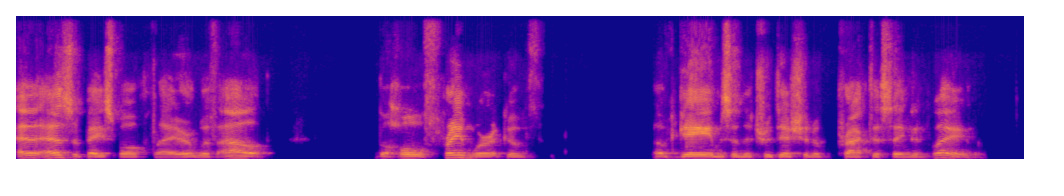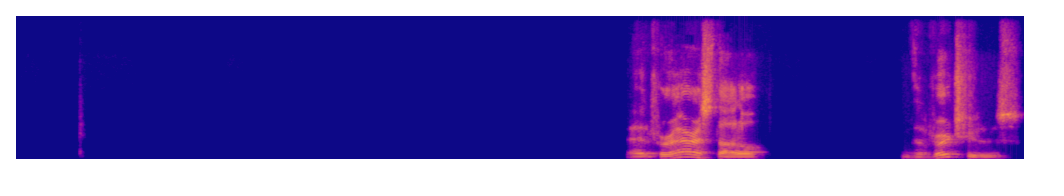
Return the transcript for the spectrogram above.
as a baseball player without the whole framework of of games and the tradition of practicing and playing. And for Aristotle, the virtues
